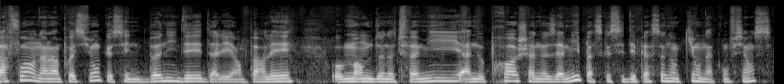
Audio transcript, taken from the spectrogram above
Parfois, on a l'impression que c'est une bonne idée d'aller en parler aux membres de notre famille, à nos proches, à nos amis, parce que c'est des personnes en qui on a confiance.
